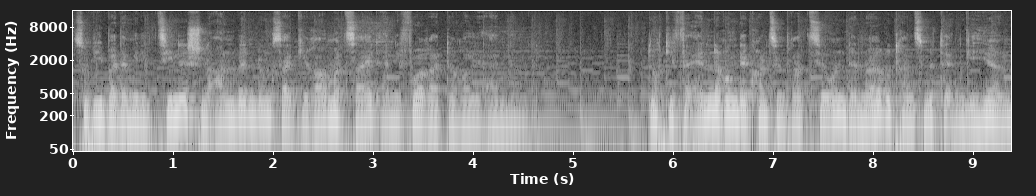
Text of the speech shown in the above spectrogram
sowie bei der medizinischen Anwendung seit geraumer Zeit eine Vorreiterrolle einnimmt. Durch die Veränderung der Konzentration der Neurotransmitter im Gehirn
